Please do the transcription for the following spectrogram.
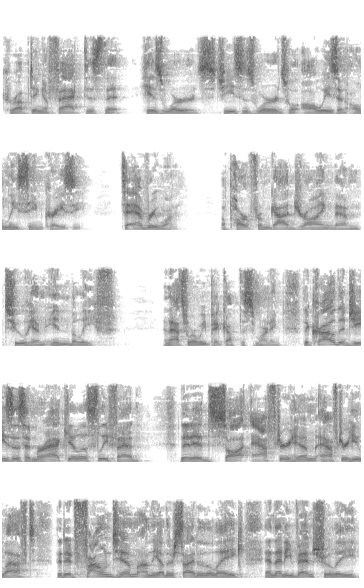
corrupting effect is that his words, Jesus' words, will always and only seem crazy to everyone apart from God drawing them to him in belief. And that's where we pick up this morning. The crowd that Jesus had miraculously fed, that had sought after him after he left, that had found him on the other side of the lake, and then eventually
